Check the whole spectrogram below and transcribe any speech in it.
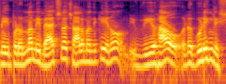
మీ ఇప్పుడున్న మీ బ్యాచ్లో చాలామందికి you know you have good English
